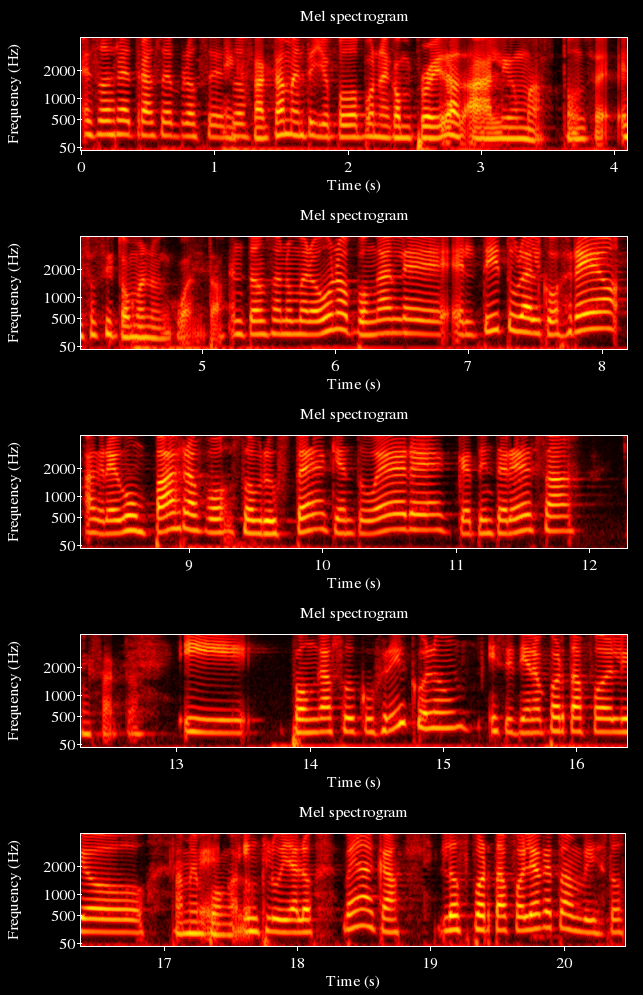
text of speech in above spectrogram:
eso retrasa el proceso. Exactamente, yo puedo poner como prioridad a alguien más. Entonces, eso sí tómenlo en cuenta. Entonces, número uno, pónganle el título, el correo, agrego un párrafo sobre usted, quién tú eres, qué te interesa. Exacto. Y ponga su currículum y si tiene portafolio, también eh, póngalo. incluyalo. Ven acá, los portafolios que tú han visto,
